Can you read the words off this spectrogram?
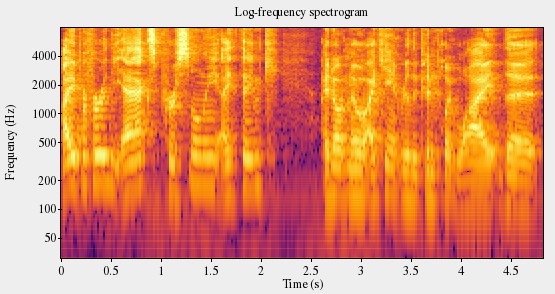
I prefer the axe personally. I think. I don't know. I can't really pinpoint why. The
